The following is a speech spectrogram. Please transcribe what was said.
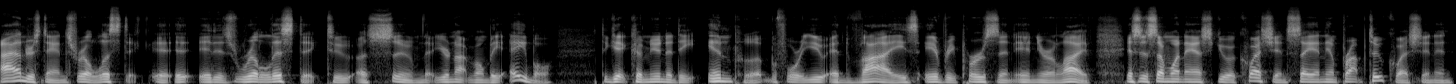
I understand it's realistic. It, it, it is realistic to assume that you're not going to be able to get community input before you advise every person in your life. It's if someone asks you a question, say an impromptu question, and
